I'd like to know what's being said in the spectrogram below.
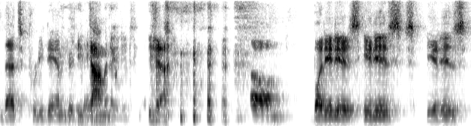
that's pretty damn good. He game. dominated. Yeah. um, but it is, it is, it is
